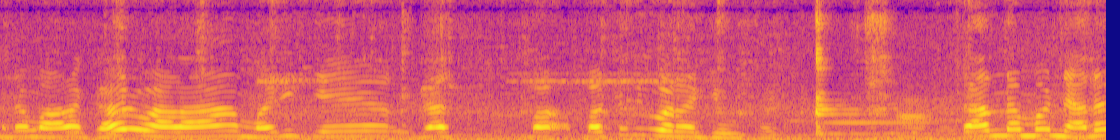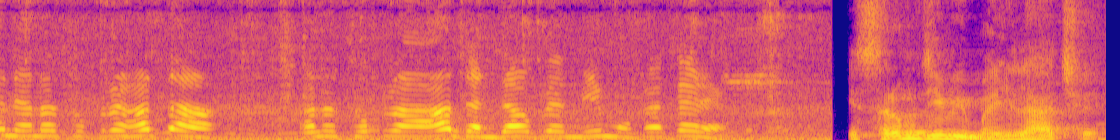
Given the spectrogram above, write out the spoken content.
અને મારા ઘરવાળા મરી જે દસ બત્રીસ વર્ષ જેવું થયું. ત્યારના નાના નાના છોકરા હતા. અને છોકરા આ ધંધા ઉપર મેં મોટા કર્યા. એ શ્રમજીવી મહિલા છે.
